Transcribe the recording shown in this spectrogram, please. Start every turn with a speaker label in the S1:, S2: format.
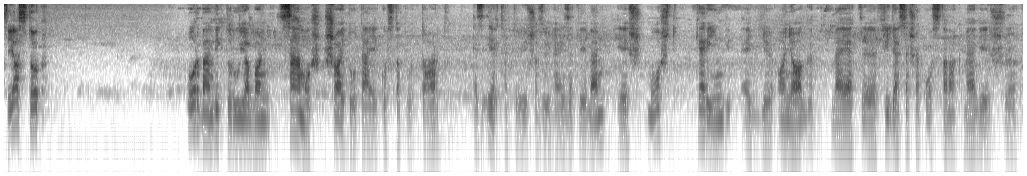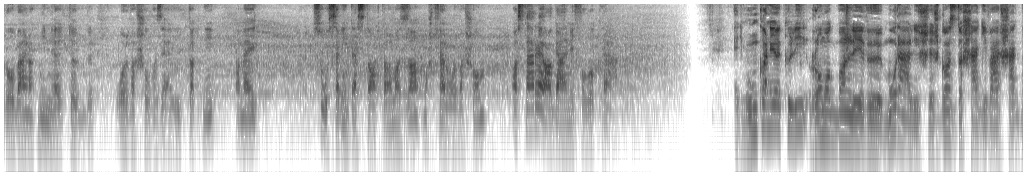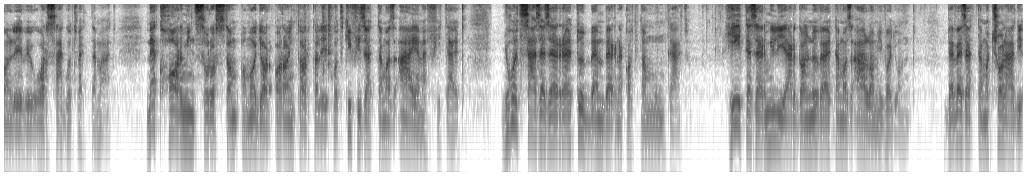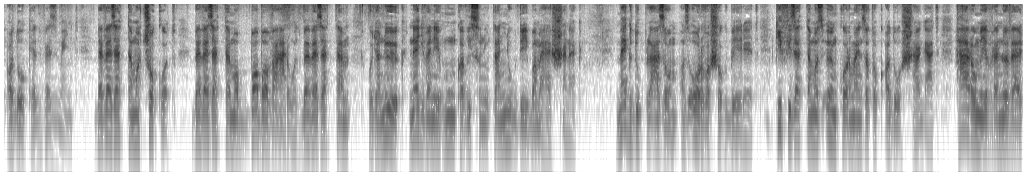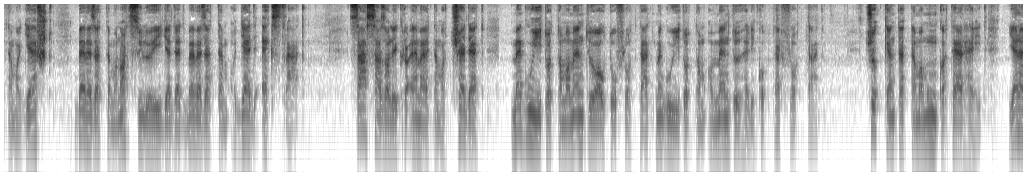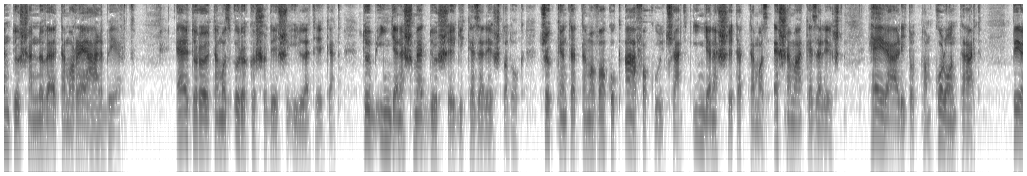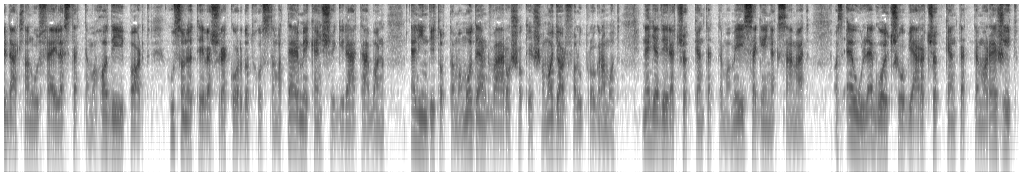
S1: Sziasztok! Orbán Viktor újabban számos sajtótájékoztatót tart, ez érthető is az ő helyzetében, és most kering egy anyag, melyet fideszesek osztanak meg, és próbálnak minél több olvasóhoz eljuttatni, amely szó szerint ezt tartalmazza, most felolvasom, aztán reagálni fogok rá. Egy munkanélküli, romokban lévő, morális és gazdasági válságban lévő országot vettem át. Meg 30 szoroztam a magyar aranytartalékot, kifizettem az IMF hitelt. 800 ezerrel több embernek adtam munkát. 7000 milliárddal növeltem az állami vagyont. Bevezettem a családi adókedvezményt, bevezettem a csokot, bevezettem a babavárót, bevezettem, hogy a nők 40 év munkaviszony után nyugdíjba mehessenek. Megduplázom az orvosok bérét, kifizettem az önkormányzatok adósságát, három évre növeltem a gyest, bevezettem a nagyszülői gyedet, bevezettem a gyed extrát. Száz százalékra emeltem a csedet, megújítottam a mentőautóflottát, megújítottam a mentőhelikopterflottát. Csökkentettem a munka terheit, jelentősen növeltem a reálbért. Eltöröltem az örökösödési illetéket. Több ingyenes meddőségi kezelést adok. Csökkentettem a vakok áfakulcsát. Ingyenesítettem az SMA kezelést. Helyreállítottam kolontárt. Példátlanul fejlesztettem a hadipart, 25 éves rekordot hoztam a termékenységi rátában, elindítottam a modern városok és a magyar falu programot, negyedére csökkentettem a mély szegények számát, az EU legolcsóbbjára csökkentettem a rezsit,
